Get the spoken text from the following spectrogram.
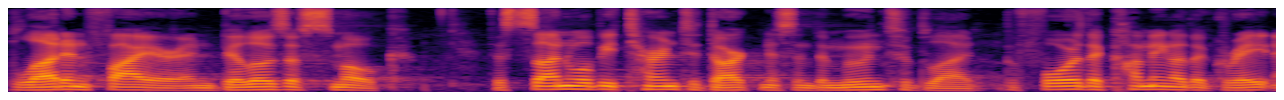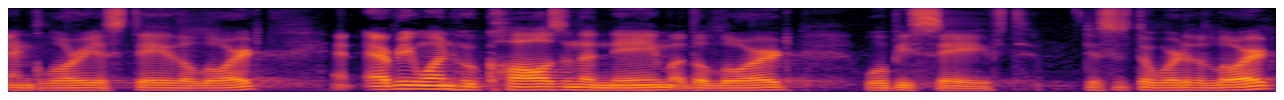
blood and fire and billows of smoke. The sun will be turned to darkness and the moon to blood before the coming of the great and glorious day of the Lord, and everyone who calls in the name of the Lord will be saved. This is the word of the Lord.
